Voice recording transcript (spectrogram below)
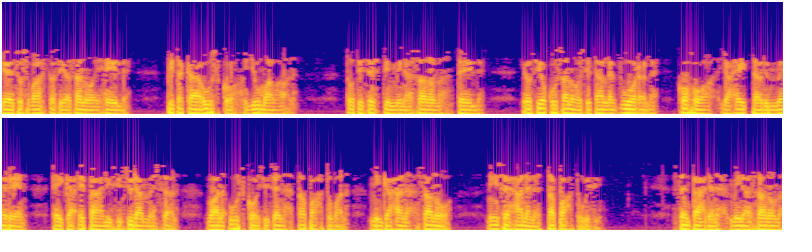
Jeesus vastasi ja sanoi heille, pitäkää usko Jumalaan. Totisesti minä sanon teille, jos joku sanoisi tälle vuorelle, kohoa ja heittäydy mereen, eikä epäilisi sydämessään, vaan uskoisi sen tapahtuvan, minkä hän sanoo, niin se hänelle tapahtuisi. Sen tähden minä sanon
